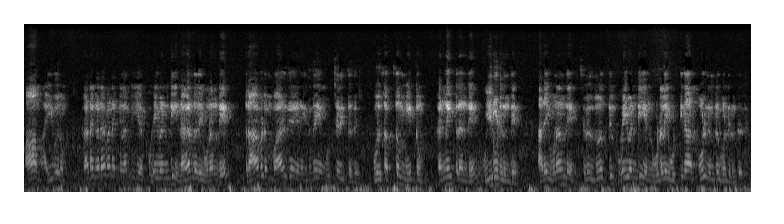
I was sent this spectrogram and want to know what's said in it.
ஆம் ஐவரும் கடகடவென கிளம்பிய புகைவண்டி நகர்ந்ததை உணர்ந்தேன். திராவிடம் வாழ்க என இருதயம் உச்சரித்தது. ஒரு சப்தம் மீண்டும் கண்ணை திறந்தேன். உயிரோடு இருந்தேன். அதை உணர்ந்தேன். சிறிது தூரத்தில் புகைவண்டி என் உடலை ஒட்டினார் போல் நின்று கொண்டிருந்தது.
